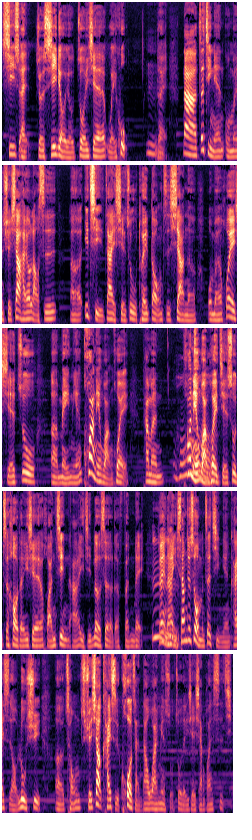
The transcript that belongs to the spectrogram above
溪水，就溪流有做一些维护。嗯，对。那这几年，我们学校还有老师，呃，一起在协助推动之下呢，我们会协助呃每年跨年晚会。他们跨年晚会结束之后的一些环境啊，以及垃圾的分类。对，那以上就是我们这几年开始哦，陆续呃从学校开始扩展到外面所做的一些相关事情。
